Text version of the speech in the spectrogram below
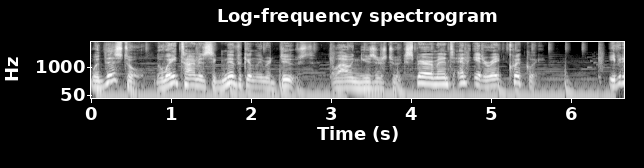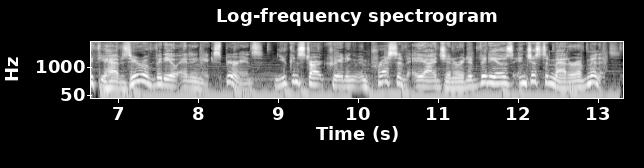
With this tool, the wait time is significantly reduced, allowing users to experiment and iterate quickly. Even if you have zero video editing experience, you can start creating impressive AI-generated videos in just a matter of minutes.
